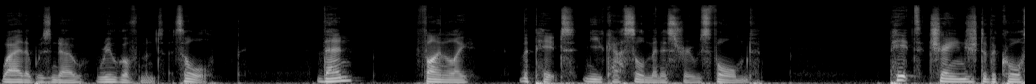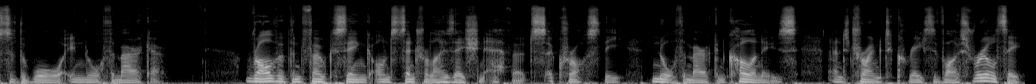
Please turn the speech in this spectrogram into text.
where there was no real government at all. Then Finally, the Pitt Newcastle Ministry was formed. Pitt changed the course of the war in North America. Rather than focusing on centralisation efforts across the North American colonies and trying to create a viceroyalty,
